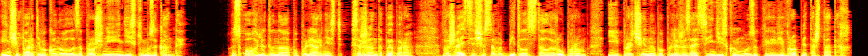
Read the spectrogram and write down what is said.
Інші партії виконували запрошені індійські музиканти. З огляду на популярність сержанта Пепера вважається, що саме Бітлз стали рупором і причиною популяризації індійської музики в Європі та Штатах.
